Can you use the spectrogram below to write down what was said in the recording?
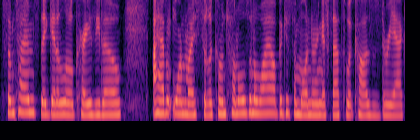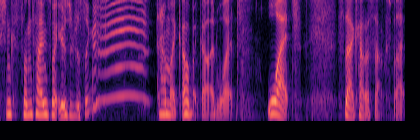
Sometimes they get a little crazy though. I haven't worn my silicone tunnels in a while because I'm wondering if that's what causes the reaction. Because sometimes my ears are just like, and I'm like, oh my god, what, what? So that kind of sucks, but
